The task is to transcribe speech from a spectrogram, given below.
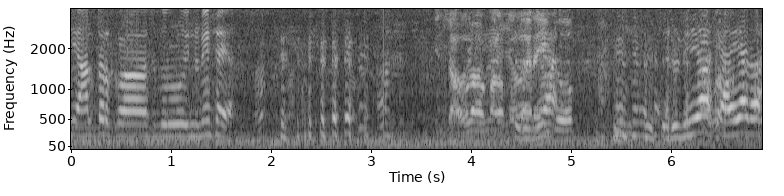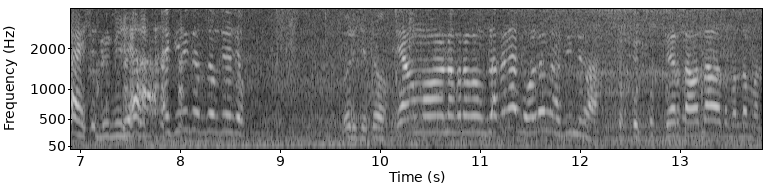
ini antar ke seluruh Indonesia ya. Insya Allah kalau kita hidup. sedunia sekalian, guys, sedunia. Eh sini sini sini sini. Oh di situ. Yang mau nongkrong belakangnya boleh nggak sini lah, biar tahu-tahu teman-teman.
